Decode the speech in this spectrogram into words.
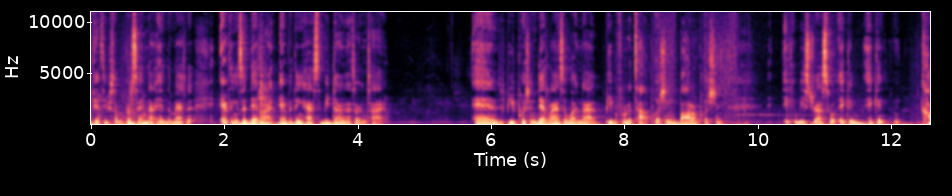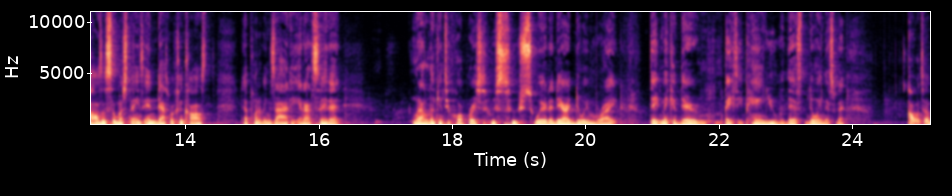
50 something percent. Now, imagine it, everything is a deadline. Everything has to be done at a certain time. And if you pushing deadlines and whatnot, people from the top pushing, bottom pushing, it can be stressful. It can it can cause us so much things, and that's what can cause that point of anxiety. And I say that when I look into corporations who who swear that they are doing right, they make it they're basically paying you with this, doing this, with that I would tell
